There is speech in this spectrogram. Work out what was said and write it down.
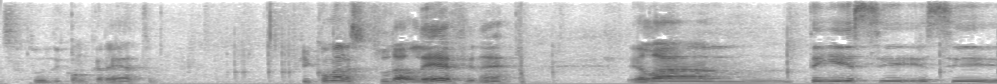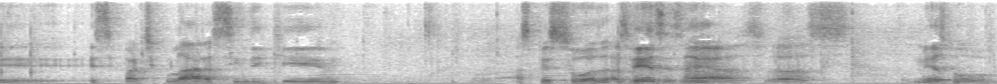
estrutura de concreto, porque como ela é uma estrutura leve, né, ela tem esse, esse, esse particular, assim, de que as pessoas, às vezes, né, as, as mesmo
